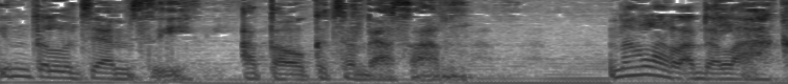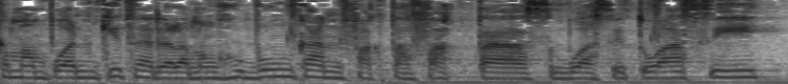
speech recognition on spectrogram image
intelijensi atau kecerdasan. Nalar adalah kemampuan kita dalam menghubungkan fakta-fakta sebuah situasi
